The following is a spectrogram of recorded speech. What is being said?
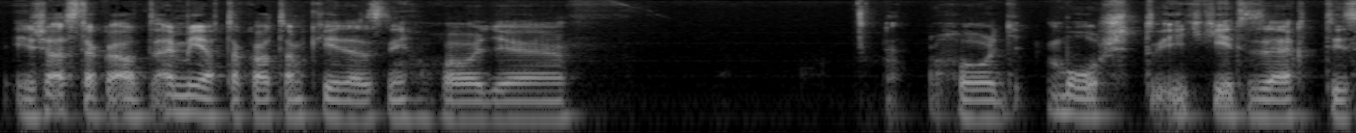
És azt akart, emiatt akartam kérdezni, hogy hogy most így 2010,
